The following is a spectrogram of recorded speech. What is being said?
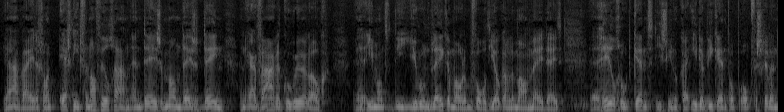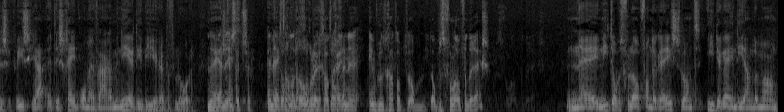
ja, waar je er gewoon echt niet vanaf wil gaan. En deze man, deze Deen, een ervaren coureur ook... Uh, iemand die Jeroen Blekenmolen bijvoorbeeld, die ook aan Le Mans meedeed... Uh, heel goed kent. Die zien elkaar ieder weekend op, op verschillende circuits. Ja, het is geen onervaren meneer die we hier hebben verloren. Nee, en, is, en, en heeft dan het ongeluk ook geen uh, invloed gehad op, op, op het verloop van de race? Nee, niet op het verloop van de race. Want iedereen die aan Le Mans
